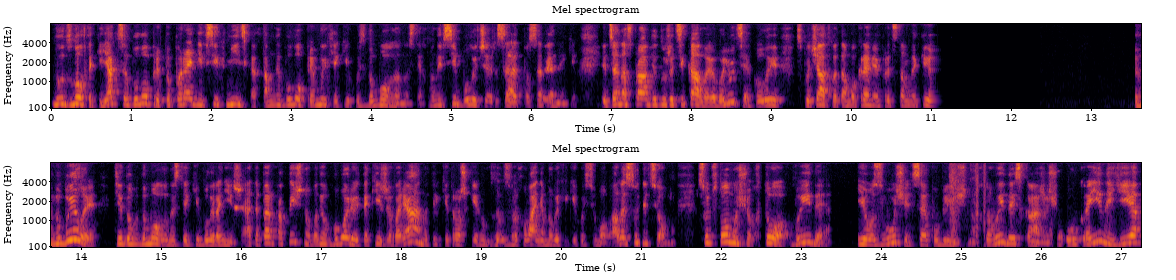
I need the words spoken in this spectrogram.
Ну от знов таки, як це було при попередніх всіх мінськах? Там не було прямих якихось домовленостях. Вони всі були через серед посередників, і це насправді дуже цікава еволюція, коли спочатку там окремі представники гнобили ті домовленості, які були раніше. А тепер фактично вони обговорюють такий же варіант, ну, тільки трошки ну, з врахуванням нових якихось умов. Але суть не в цьому. Суть в тому, що хто вийде і озвучить це публічно, хто вийде і скаже, що у України є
